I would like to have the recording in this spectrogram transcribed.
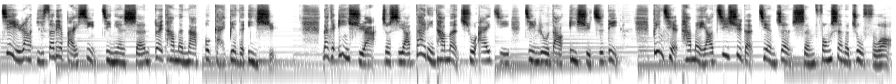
借以让以色列百姓纪念神对他们那不改变的应许。那个应许啊，就是要带领他们出埃及，进入到应许之地，并且他们也要继续的见证神丰盛的祝福哦。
